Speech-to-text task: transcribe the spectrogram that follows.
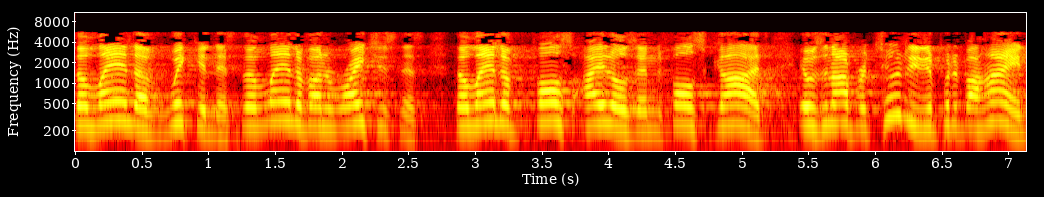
The land of wickedness, the land of unrighteousness, the land of false idols and false gods. It was an opportunity to put it behind.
